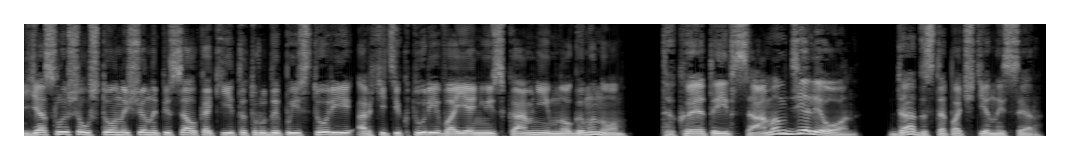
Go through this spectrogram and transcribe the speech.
Я слышал, что он еще написал какие-то труды по истории, архитектуре, ваянию из камня и многом ином. Так это и в самом деле он? Да, достопочтенный сэр.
